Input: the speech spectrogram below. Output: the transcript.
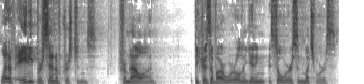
What if 80% of Christians from now on, because of our world and getting so worse and much worse,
